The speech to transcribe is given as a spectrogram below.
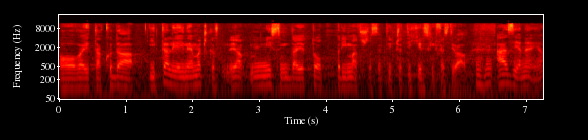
Ovaj, tako da Italija i Nemačka, ja mislim da je to primat što se tiče tih irskih festivala. Mhm. Azija ne, ja?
